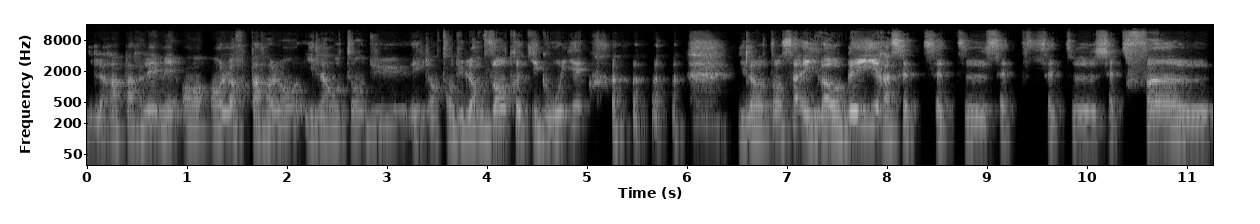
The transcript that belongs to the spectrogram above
il leur a parlé, mais en, leur parlant, il a entendu, et il a entendu leur ventre qui grouillait. il entend ça, et il va obéir à cette, cette, cette, cette, cette faim euh,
